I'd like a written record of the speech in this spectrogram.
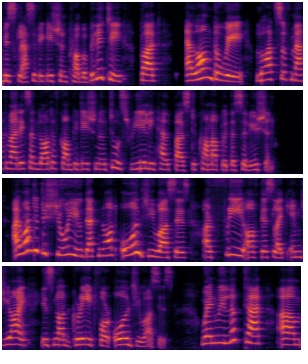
misclassification probability, but along the way, lots of mathematics and a lot of computational tools really help us to come up with a solution. I wanted to show you that not all GWASs are free of this, like MGI is not great for all GWASs. When we looked at um,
